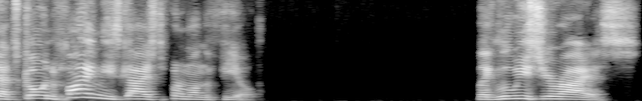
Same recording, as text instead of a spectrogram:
that's going to find these guys to put them on the field. Like Luis Urias,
